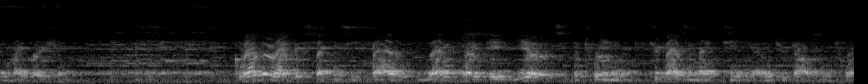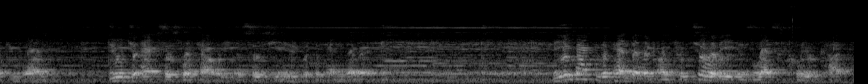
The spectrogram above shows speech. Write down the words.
and migration. Global life expectancy fell 1.8 years between 2019 and 2021 due to excess mortality associated with the pandemic. The impact of the pandemic on fertility is less clear-cut.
